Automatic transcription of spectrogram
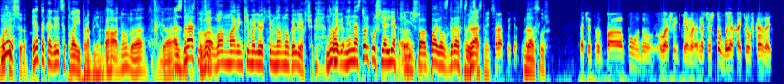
Вот ну, и все. Это, как говорится, твои проблемы. А, ну да, да. Здравствуйте. В, вам маленьким и легким намного легче. Ну, Павел... не, не настолько уж я легче, Миша. Павел, здравствуйте. Здравствуйте. Здравствуйте. Да, слушай. Значит, вот по поводу вашей темы, значит, что бы я хотел сказать?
